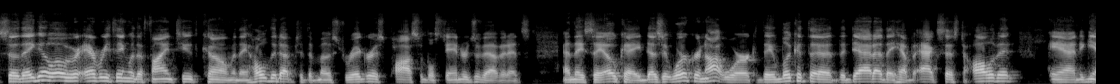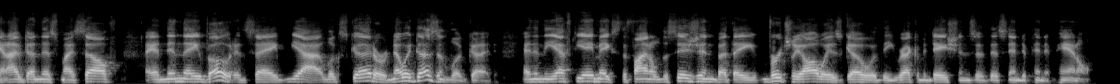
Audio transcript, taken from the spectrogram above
So they go over everything with a fine tooth comb and they hold it up to the most rigorous possible standards of evidence. And they say, okay, does it work or not work? They look at the, the data, they have access to all of it. And again, I've done this myself. And then they vote and say, yeah, it looks good, or no, it doesn't look good. And then the FDA makes the final decision, but they virtually always go with the recommendations of this independent panel.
